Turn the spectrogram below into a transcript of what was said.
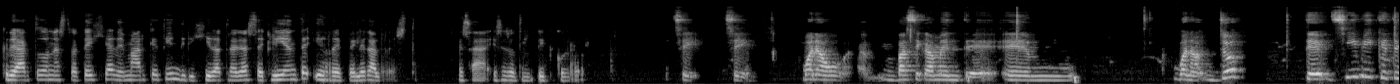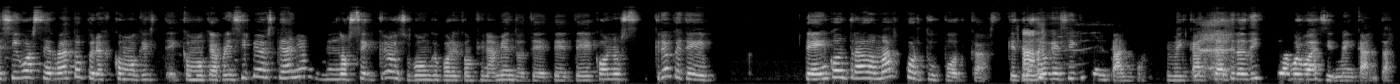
crear toda una estrategia de marketing dirigida a atraer a ese cliente y repeler al resto. ese es otro típico error. Sí, sí. Bueno, básicamente, em, bueno, yo sí vi que te sigo hace rato, pero es como que, este, como que a principio de este año, no sé, creo, supongo que por el confinamiento, te, te, te creo que te, te he encontrado más por tu podcast, que te lo tengo que decir que me encanta, que me encanta, ya te lo dije y lo vuelvo a decir, me encanta.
